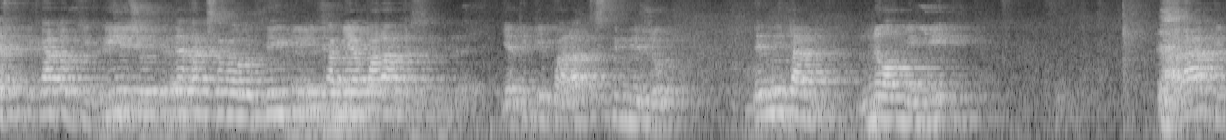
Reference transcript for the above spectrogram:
έστω και κάτω από την πίεση ότι δεν θα ξαναδοθεί καμία παράταση. Γιατί και η παράταση, θυμίζω, δεν ήταν νόμιμη, παρά την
